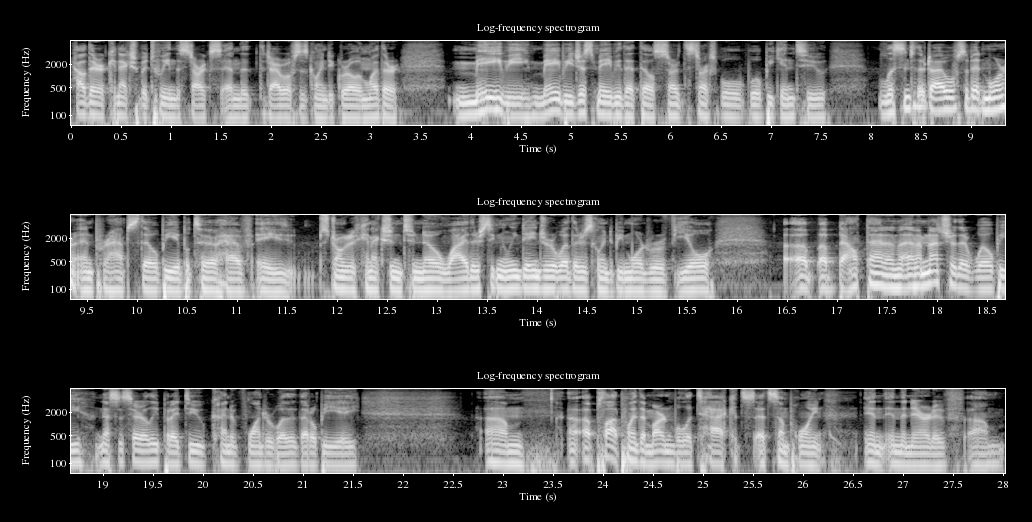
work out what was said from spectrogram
how their connection between the Starks and the, the Direwolves is going to grow, and whether maybe maybe just maybe that they'll start the Starks will will begin to listen to their direwolves a bit more, and perhaps they'll be able to have a stronger connection to know why they're signaling danger, or whether there's going to be more to reveal uh, about that. And, and, I'm not sure there will be necessarily, but I do kind of wonder whether that'll be a um, a plot point that Martin will attack at, at some point in in the narrative. Um,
